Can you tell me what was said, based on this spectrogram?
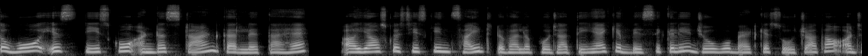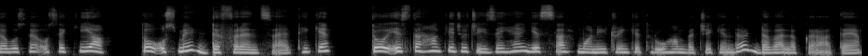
तो वो इस चीज़ को अंडरस्टैंड कर लेता है या उसको इस चीज़ की इंसाइट डेवलप हो जाती है कि बेसिकली जो वो बैठ के सोच रहा था और जब उसने उसे किया तो उसमें डिफरेंस है, ठीक है? तो इस तरह की जो चीज़ें हैं, ये सेल्फ मॉनिटरिंग के थ्रू हम बच्चे के अंदर डेवलप कराते हैं।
